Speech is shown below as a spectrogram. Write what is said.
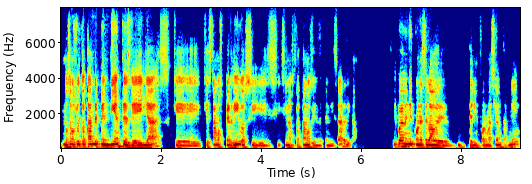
nos hemos vuelto tan dependientes de ellas que, que estamos perdidos si, si, nos tratamos de independizar, digamos. Y puede venir con ese lado de, de la información también.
